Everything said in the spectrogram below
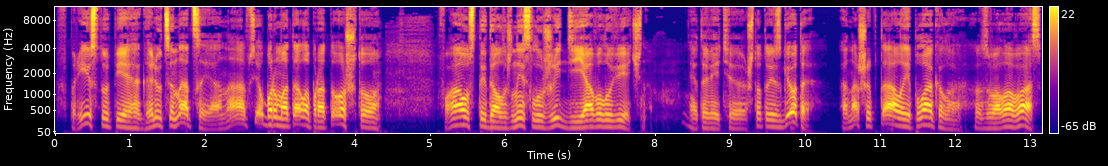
В приступе галлюцинации она все бормотала про то, что фаусты должны служить дьяволу вечно. Это ведь э, что-то из Гёте? Она шептала и плакала, звала вас,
